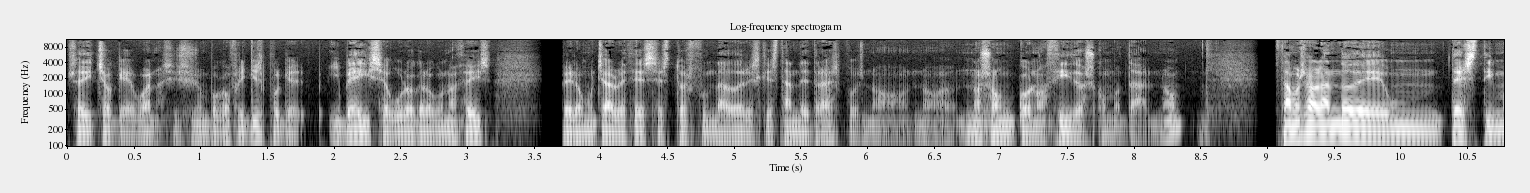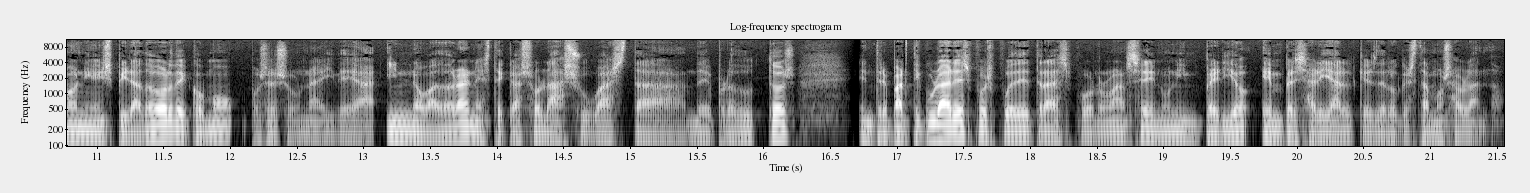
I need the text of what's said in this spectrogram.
Os he dicho que, bueno, si sois un poco frikis, porque eBay seguro que lo conocéis, pero muchas veces estos fundadores que están detrás pues no, no, no son conocidos como tal, ¿no? Estamos hablando de un testimonio inspirador de cómo, pues eso, una idea innovadora, en este caso la subasta de productos entre particulares, pues puede transformarse en un imperio empresarial, que es de lo que estamos hablando.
